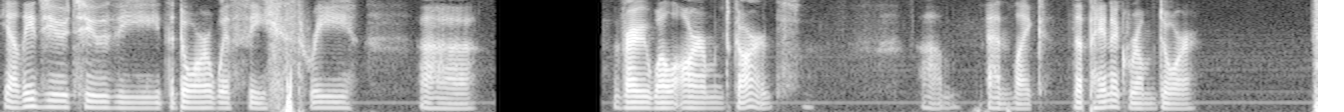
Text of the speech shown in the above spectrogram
yeah, leads you to the the door with the three uh, very well armed guards. Um, and like the panic room door.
